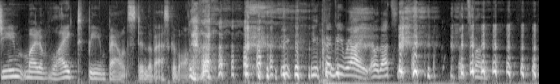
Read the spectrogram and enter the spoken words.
Gene might have liked being bounced in the basketball. You could be right. Oh, that's that's funny.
